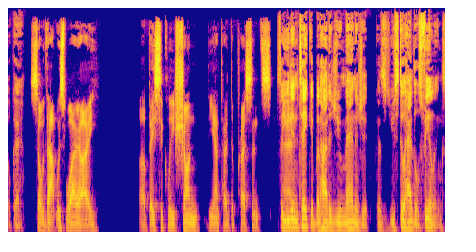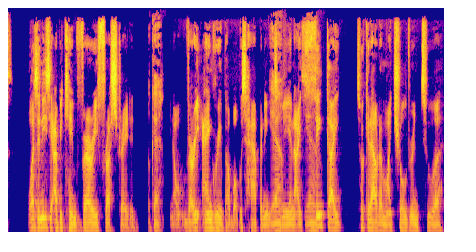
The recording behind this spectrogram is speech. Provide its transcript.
Okay. So that was why I uh, basically shunned the antidepressants. So you didn't take it, but how did you manage it? Because you still had those feelings. Wasn't easy. I became very frustrated. Okay. You know, very angry about what was happening yeah. to me, and I yeah. think I took it out on my children to a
